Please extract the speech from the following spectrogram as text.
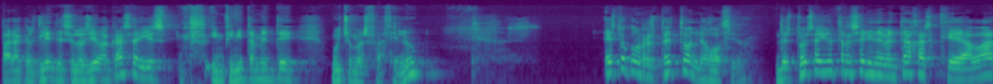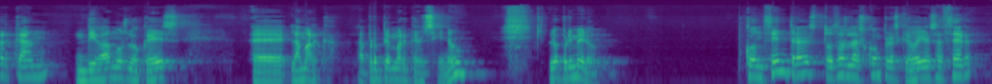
para que el cliente se los lleve a casa y es infinitamente mucho más fácil, ¿no? Esto con respecto al negocio. Después hay otra serie de ventajas que abarcan, digamos, lo que es eh, la marca, la propia marca en sí, ¿no? Lo primero, concentras todas las compras que vayas a hacer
